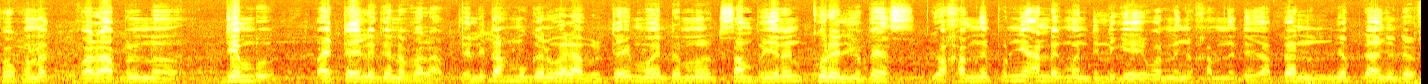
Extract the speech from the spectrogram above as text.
kooku nag valable na démb waaye tey la gën a valable. te li tax mu gën valable tey mooy dama samp yeneen kuréel yu bees. yoo xam ne pour ñu ànd ak man di liggéey war nañu xam ne déjà benn ñëpp daañu def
